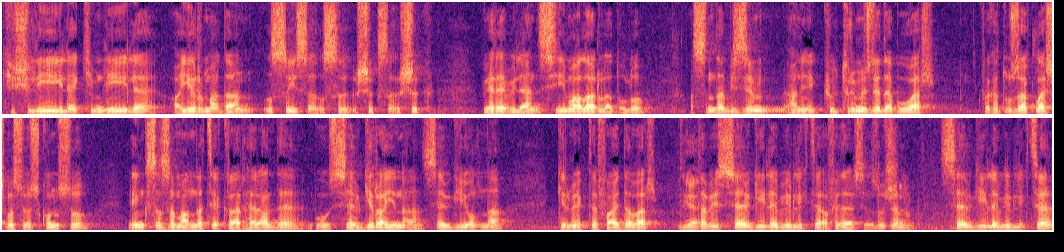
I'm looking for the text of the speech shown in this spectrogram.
kişiliğiyle, kimliğiyle ayırmadan, ısıysa ısı, ışıksa ışık verebilen simalarla dolu. Aslında bizim hani kültürümüzde de bu var. Fakat uzaklaşma söz konusu. En kısa zamanda tekrar herhalde bu sevgi rayına, sevgi yoluna girmekte fayda var. Ya- Tabii sevgiyle birlikte, affedersiniz hocam, Sure. sevgiyle birlikte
